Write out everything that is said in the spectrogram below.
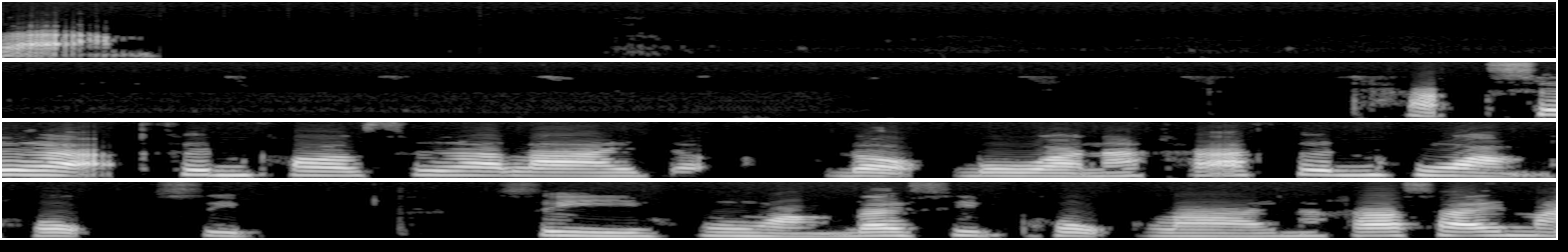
สามถักเสื้อขึ้นคอเสื้อลายดอกบัวนะคะ ขึ้นห่วงหกสิบสี่ห่วงได้สิบหกลายนะคะไซส์ไหม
